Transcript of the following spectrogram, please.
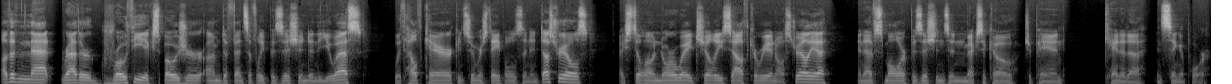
Other than that, rather growthy exposure, I'm defensively positioned in the US with healthcare, consumer staples, and industrials. I still own Norway, Chile, South Korea, and Australia, and have smaller positions in Mexico, Japan, Canada, and Singapore.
